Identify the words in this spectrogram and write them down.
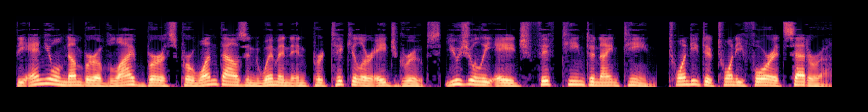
the annual number of live births per 1,000 women in particular age groups usually age 15 to 19, 20 to 24 etc.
